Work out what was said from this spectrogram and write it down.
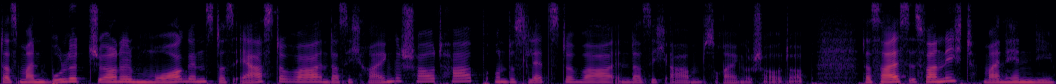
dass mein Bullet Journal morgens das erste war, in das ich reingeschaut habe und das letzte war, in das ich abends reingeschaut habe. Das heißt, es war nicht mein Handy,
